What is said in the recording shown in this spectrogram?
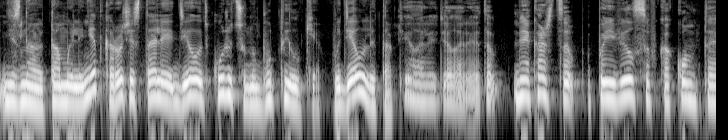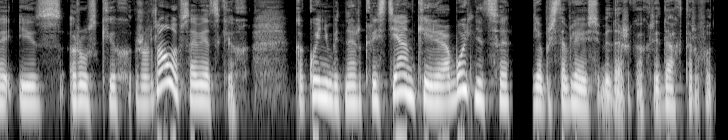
не знаю, там или нет, короче, стали делать курицу на бутылке. Вы делали так? Делали, делали. Это, мне кажется, появился в каком-то из русских журналов советских какой-нибудь, наверное, крестьянки или работницы. Я представляю себе даже, как редактор вот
